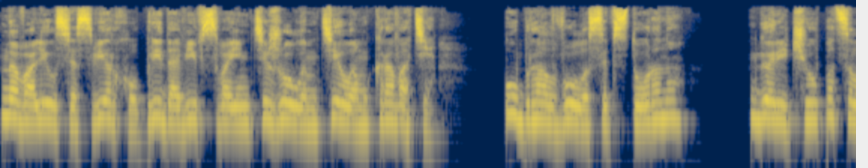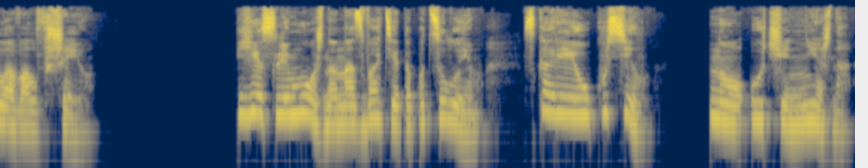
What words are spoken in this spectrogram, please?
Навалился сверху, придавив своим тяжелым телом к кровати, убрал волосы в сторону, горячо поцеловал в шею. Если можно назвать это поцелуем, скорее укусил, но очень нежно,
